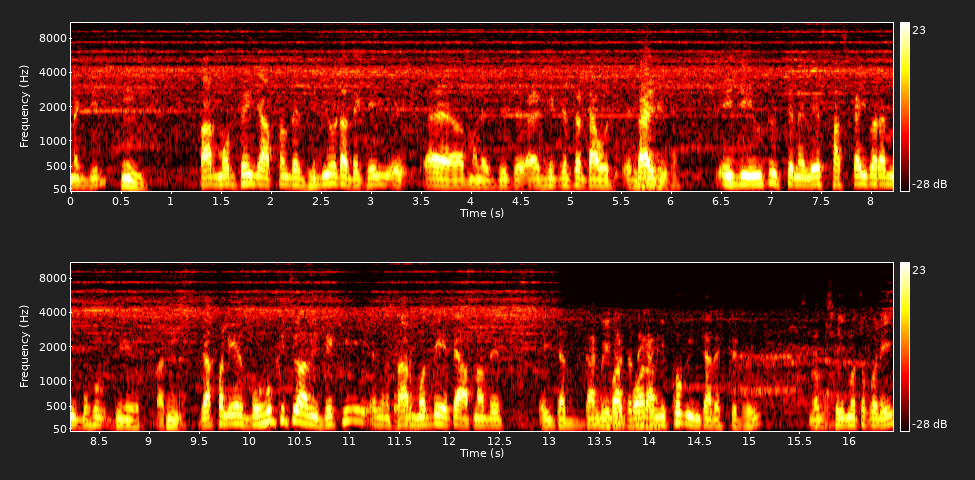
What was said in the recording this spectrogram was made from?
অনেক দিন হুম। তার মধ্যেই যে আপনাদের ভিডিওটা দেখেই মানে যে এগ্রিকালচার ডায়েরি এই যে ইউটিউব চ্যানেলে সাবস্ক্রাইবার আমি বহু দিনের। যার ফলে এর বহু কিছু আমি দেখি এবং তার মধ্যে এটা আপনাদের এইটা দেখবার পর আমি খুব ইন্টারেস্টেড হই এবং সেই মতো করেই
